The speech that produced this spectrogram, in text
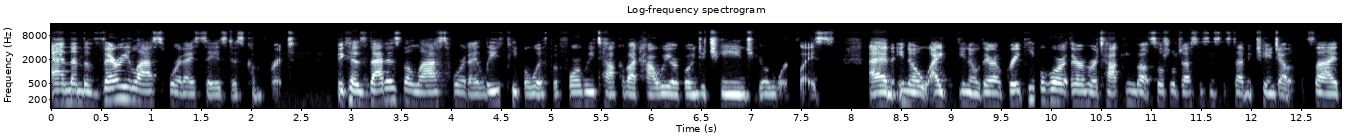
And then the very last word I say is discomfort, because that is the last word I leave people with before we talk about how we are going to change your workplace. And, you know, I, you know, there are great people who are there who are talking about social justice and systemic change outside.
